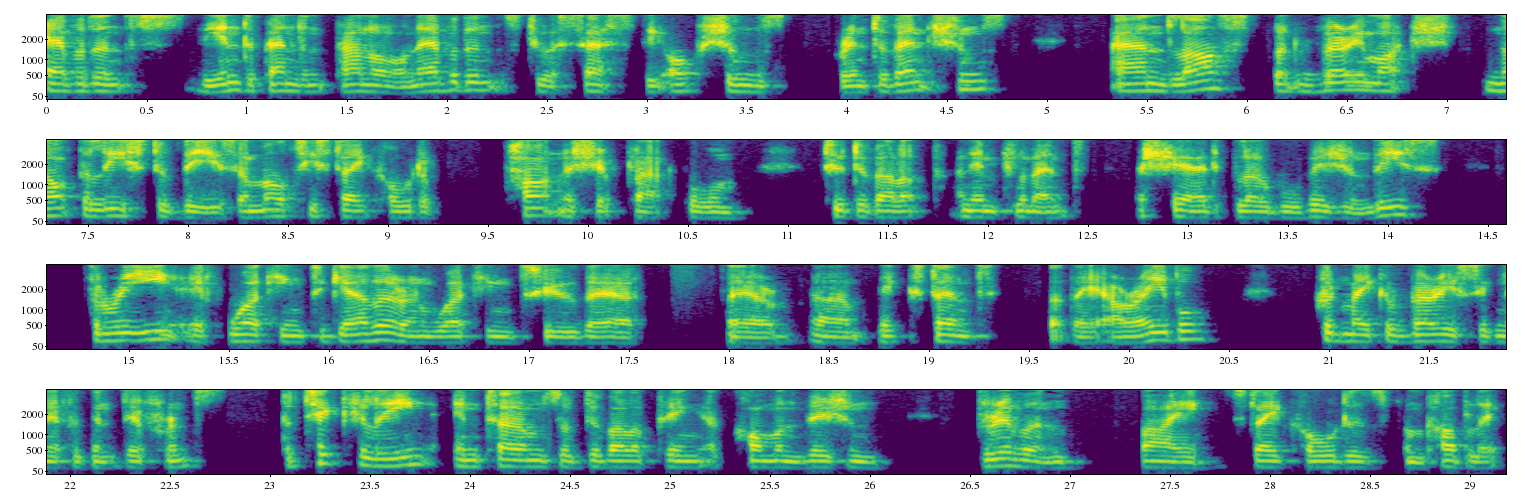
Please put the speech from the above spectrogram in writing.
evidence, the independent panel on evidence to assess the options for interventions, and last but very much not the least of these, a multi-stakeholder partnership platform to develop and implement a shared global vision. These three, if working together and working to their their um, extent that they are able could make a very significant difference, particularly in terms of developing a common vision driven by stakeholders from public,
